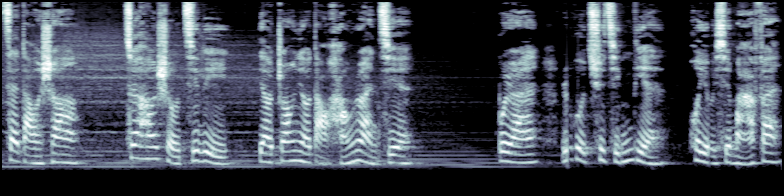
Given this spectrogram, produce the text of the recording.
在岛上，最好手机里。要装有导航软件，不然如果去景点会有些麻烦。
